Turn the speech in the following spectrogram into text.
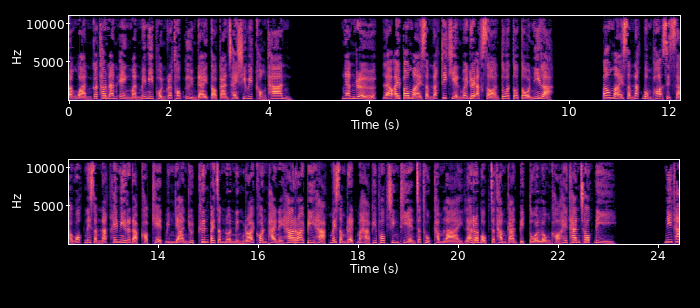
รางวัล ก็เท่านั้นเองมันไม่มีผลกระทบอื่นใดต่อการใช้ชีวิตของท่าน งั้นเหรอ แล้วไอ้เป้าหมายสำนักที่เขียนไว้ด้วยอักษรตัวโตๆนี่ล่ะ เป้าหมายสำนักบ่มเพาะศิษย์สาวกในสำนักให้มีระดับขอบเขตวิญญาณยุทธขึ้นไปจำนวน 100 คนภายใน 500 ปีหากไม่สำเร็จมหาพิภพชิงเทียนจะถูกทำลาย และระบบจะทำการปิดตัวลงขอให้ท่านโชคดี นี่ถ้า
